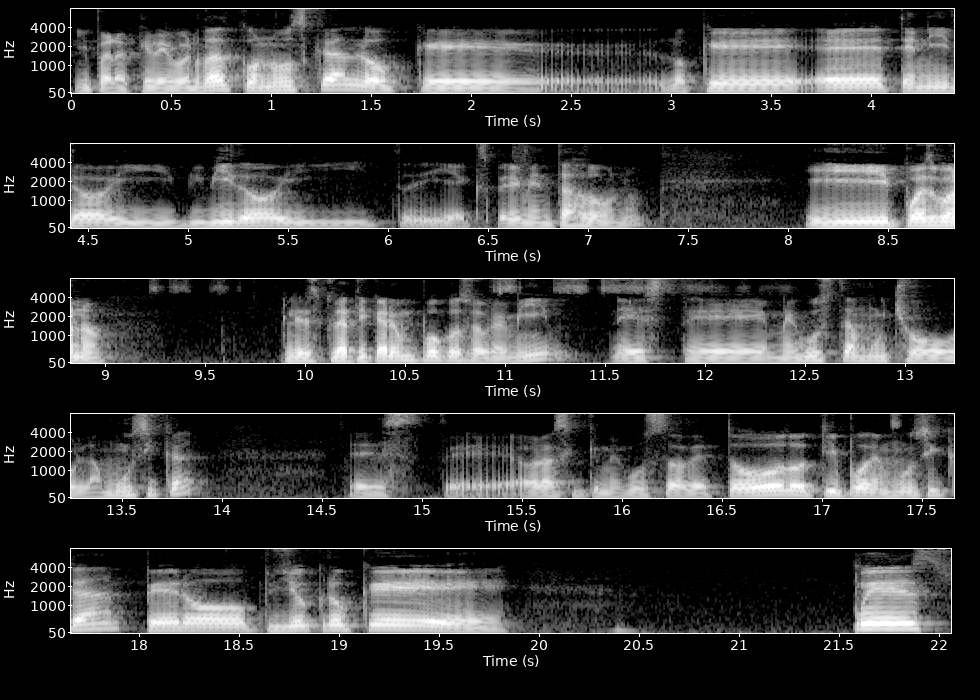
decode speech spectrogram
Y para que de verdad conozcan lo que, lo que he tenido y vivido y, experimentado, ¿no? Y pues bueno, les platicaré un poco sobre mí. Este, me gusta mucho la música. Este, ahora sí que me gusta de todo tipo de música, pero pues yo creo que pues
